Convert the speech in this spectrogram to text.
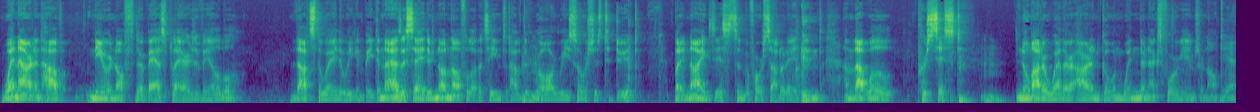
when Ireland have near enough their best players available. That's the way that we can beat them. Now, as I say, there's not an awful lot of teams that have the mm-hmm. raw resources to do it, but it now exists, and before Saturday it didn't, and that will persist mm-hmm. no matter whether Ireland go and win their next four games or not. Yeah.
